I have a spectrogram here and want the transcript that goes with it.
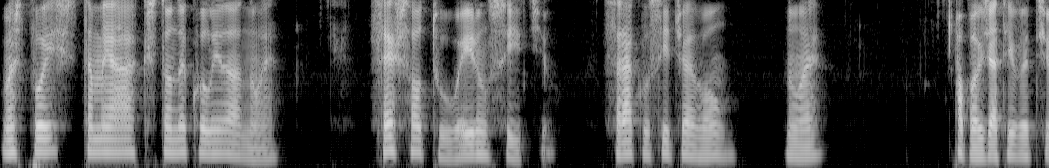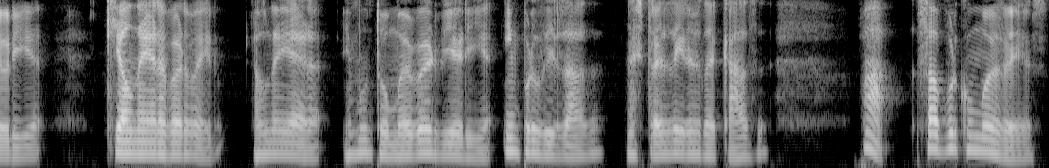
Mas depois também há a questão da qualidade, não é? Se és só tu a ir a um sítio, será que o sítio é bom? Não é? Opa, eu já tive a teoria que ele nem era barbeiro. Ele nem era e montou uma barbearia improvisada nas traseiras da casa. Pá, só porque uma vez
